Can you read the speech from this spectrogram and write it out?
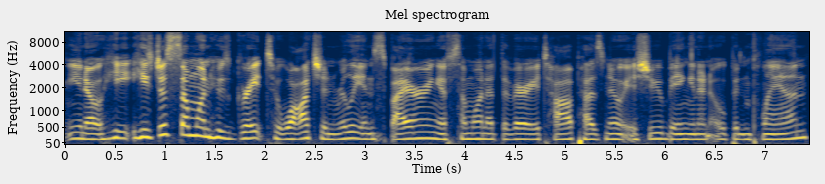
you know he he's just someone who's great to watch and really inspiring if someone at the very top has no issue being in an open plan.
